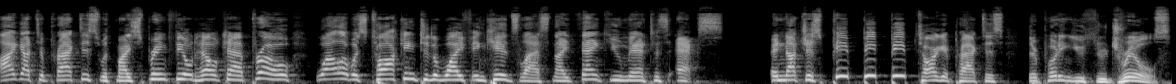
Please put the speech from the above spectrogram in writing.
I got to practice with my Springfield Hellcat Pro while I was talking to the wife and kids last night. Thank you, Mantis X and not just peep, peep, peep target practice. They're putting you through drills,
